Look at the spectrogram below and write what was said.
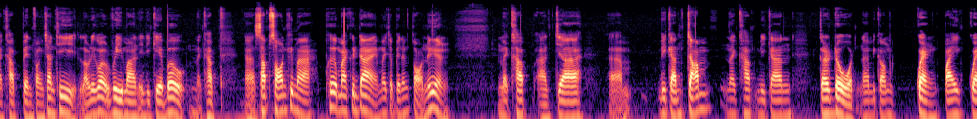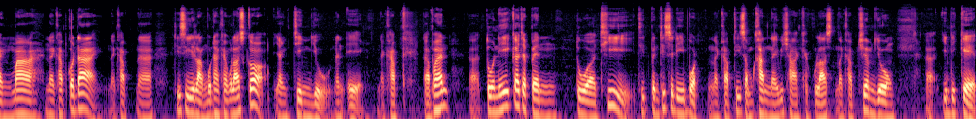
นะครับเป็นฟังก์ชันที่เราเรียกว่า Riemann integrable นะครับอ่าซับซ้อนขึ้นมาเพิ่มมากขึ้นได้ไม่จะเป็นต้องต่อเนื่องนะครับอาจจะมีการจัมป์นะครับมีการกระโดดนะมีการแกว่งไปแกว่งมานะครับก็ได้นะครับนะทฤษฎีหลักมูลทางแคลคูลัสก็ยังจริงอยู่นั่นเองนะครับนะเพราะฉะนั้นตัวนี้ก็จะเป็น ตัวที่ที่เป็นทฤษฎีบทนะครับที่สำคัญในวิชาแคลคูลัสนะครับเชื่อมโยงอินดิเกต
